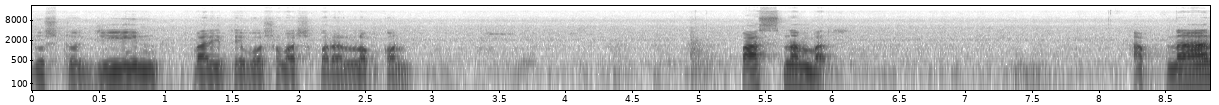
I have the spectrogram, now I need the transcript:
দুষ্ট জিন বাড়িতে বসবাস করার লক্ষণ। পাঁচ নাম্বার। আপনার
